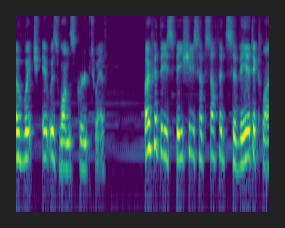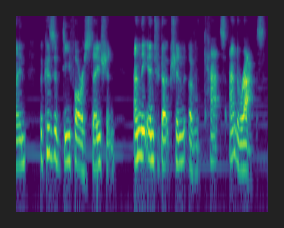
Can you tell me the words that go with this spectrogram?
of which it was once grouped with. Both of these species have suffered severe decline because of deforestation and the introduction of cats and rats,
